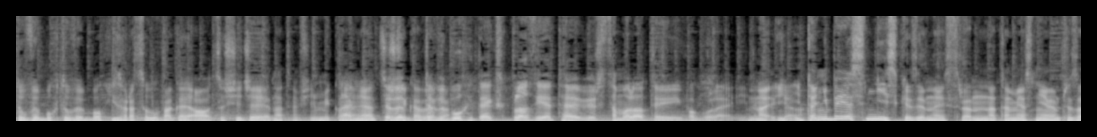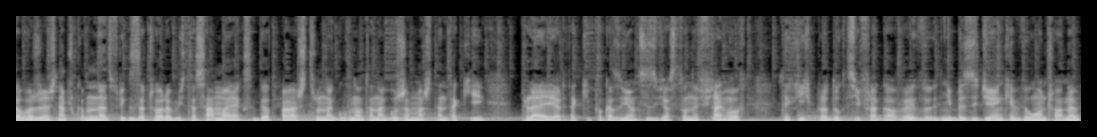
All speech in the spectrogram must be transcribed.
tu wybuch, tu wybuch i zwraca uwagę, o, co się dzieje na tym filmiku, tak, nie? Coś te, te wybuchy, te eksplozje, te wiesz, samoloty i w ogóle. I no i, i, to niby jest niskie z jednej strony, natomiast nie wiem, czy zauważyłeś, na przykład Netflix zaczął robić to samo, jak sobie odpalasz stronę główną, to na górze masz ten taki player, taki pokazujący zwiastuny tak. filmów, tak. tych ich produkcji flagowych, niby z dźwiękiem wyłączonym,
